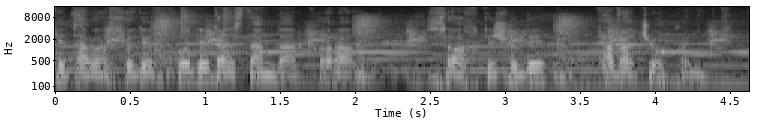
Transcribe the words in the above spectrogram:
که توسط خود دستندرکاران ساخته شده توجه کنید.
